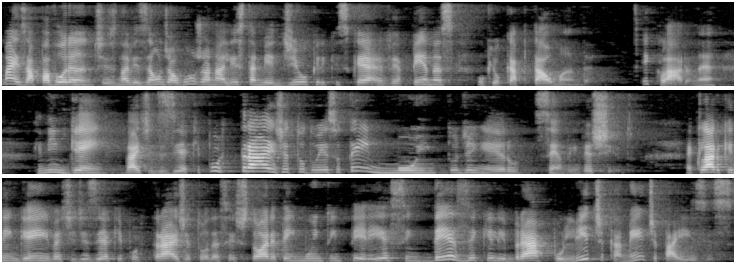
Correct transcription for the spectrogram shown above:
mais apavorantes na visão de algum jornalista medíocre que escreve apenas o que o capital manda. E claro, né? Que ninguém vai te dizer que por trás de tudo isso tem muito dinheiro sendo investido. É claro que ninguém vai te dizer que por trás de toda essa história tem muito interesse em desequilibrar politicamente países.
